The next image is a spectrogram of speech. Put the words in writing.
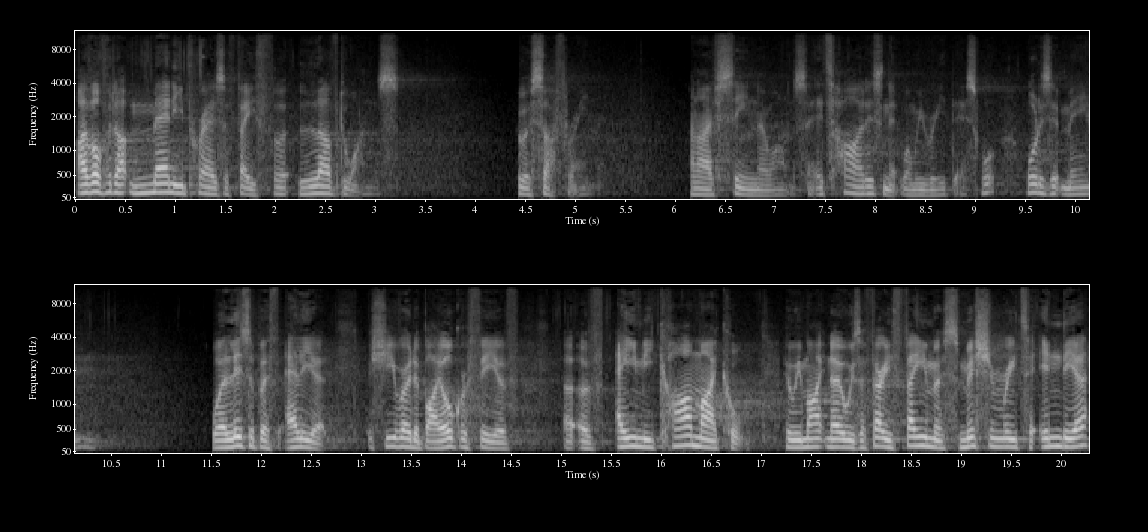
I've offered up many prayers of faith for loved ones who are suffering, and I've seen no answer. It's hard, isn't it, when we read this? What, what does it mean? Well, Elisabeth Elliot she wrote a biography of, of Amy Carmichael, who we might know was a very famous missionary to India.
